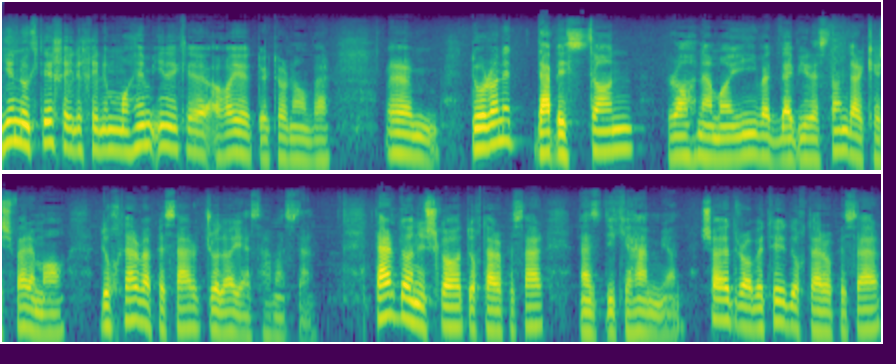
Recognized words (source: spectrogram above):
یه نکته خیلی خیلی مهم اینه که آقای دکتر نامور دوران دبستان راهنمایی و دبیرستان در کشور ما دختر و پسر جدای از هم هستند. در دانشگاه دختر و پسر نزدیک هم میان. شاید رابطه دختر و پسر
